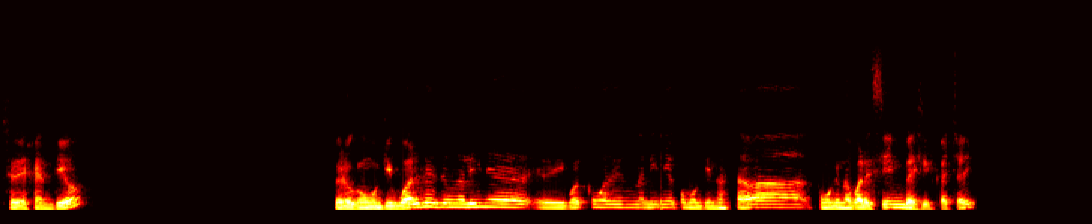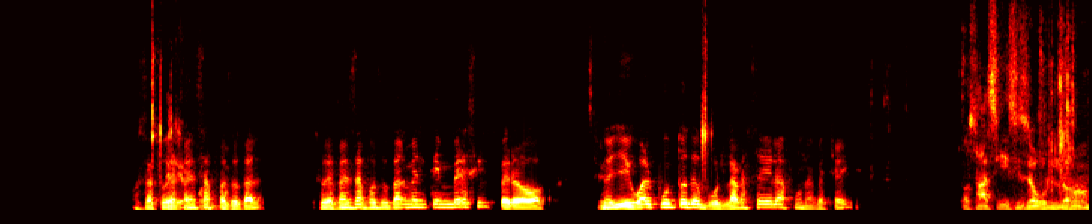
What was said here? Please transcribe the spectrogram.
se defendió, pero como que igual desde una línea, eh, igual como desde una línea como que no estaba, como que no parecía imbécil, ¿cachai? O sea, su defensa fue total, su defensa fue totalmente imbécil, pero Sí. no llegó al punto de burlarse de la funa, ¿cachai? O sea, sí, sí se burló.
